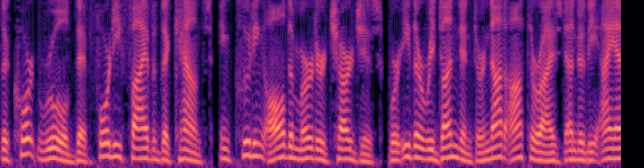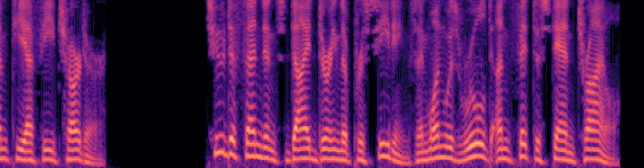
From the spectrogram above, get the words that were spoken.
the court ruled that 45 of the counts, including all the murder charges, were either redundant or not authorized under the IMTFE charter. Two defendants died during the proceedings and one was ruled unfit to stand trial.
